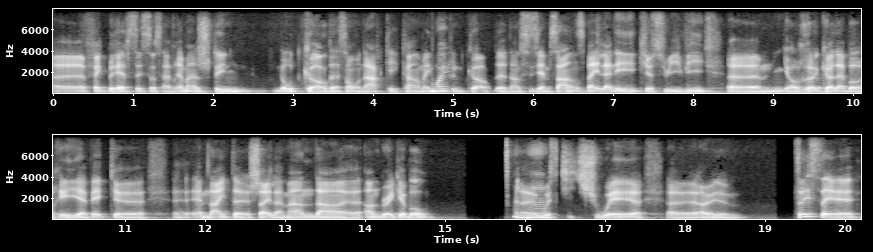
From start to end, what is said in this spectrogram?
Euh, fait que bref, c'est ça, ça a vraiment ajouté une, autre corde à son arc et quand même toute une corde dans le sixième sens. Ben, l'année qui a suivi, euh, il a recollaboré avec euh, M. Night Shyamalan dans Unbreakable. Euh, où est-ce qu'il jouait euh, un. Tu sais, c'est.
